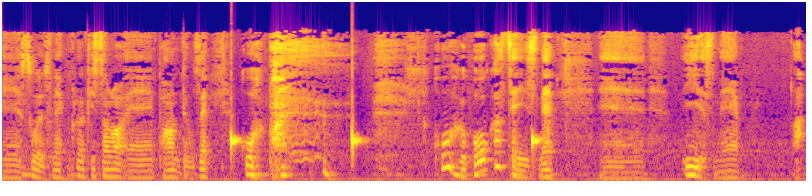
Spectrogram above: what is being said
えー、そうですね。倉吉さんが、えー、パーンってことで、紅白、パン、紅白フォーカスいいですね。えー、いいですね。あ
